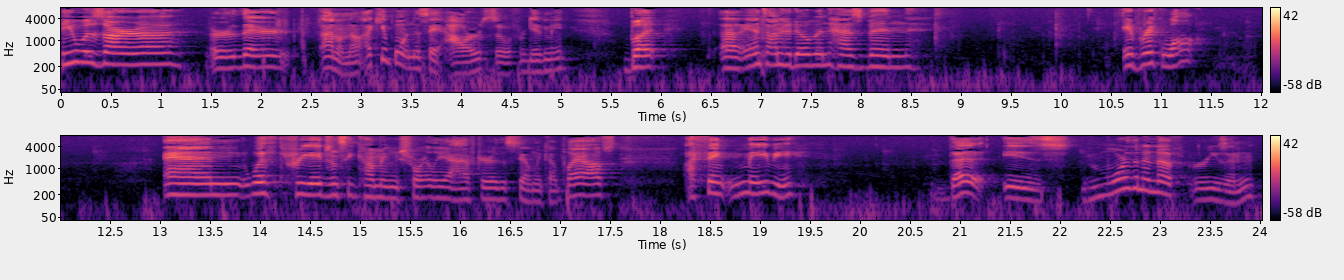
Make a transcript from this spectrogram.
he was our uh, or their I don't know. I keep wanting to say ours, so forgive me, but uh, Anton Khudobin has been a brick wall and with free agency coming shortly after the Stanley Cup playoffs, I think maybe that is more than enough reason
